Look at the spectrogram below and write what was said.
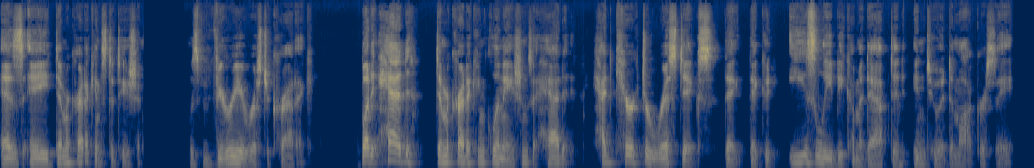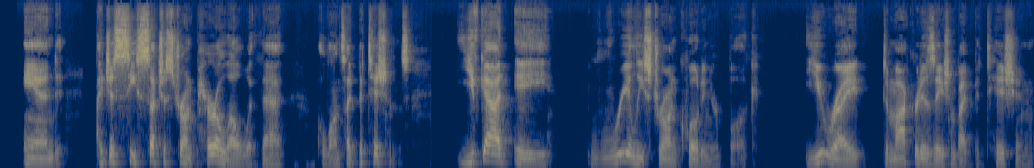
as a democratic institution. It was very aristocratic, but it had democratic inclinations. It had had characteristics that, that could easily become adapted into a democracy. And I just see such a strong parallel with that alongside petitions. You've got a really strong quote in your book. You write democratization by petition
